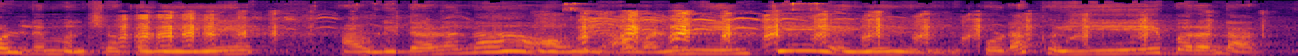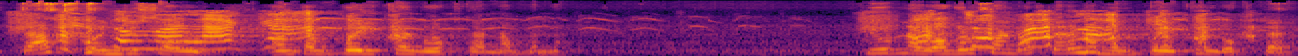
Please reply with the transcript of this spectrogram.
ಒಳ್ಳೆ ಮನುಷ್ಯ ಕಣಿ. ಅವಳಿದ್ದಾಳಲ್ಲ, ಅವನ್ ಅವಣ್ಣ ಹೆಂಡತಿ ಕೂಡ ಕೈಯೇ ಬರಲ್ಲ ಅರ್ಥ ಅವಳು ಅಂತ ಬೈಕೊಂಡು ಹೋಗ್ತಾರೆ ನಮ್ಮನ್ನು. ಇವ್ರನ್ನ ಹೊಗಳ್ಕೊಂಡು ಹೋಗ್ತಾರೆ, ನಮ್ಮನ್ನು ಬೈಕೊಂಡು ಹೋಗ್ತಾರೆ.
